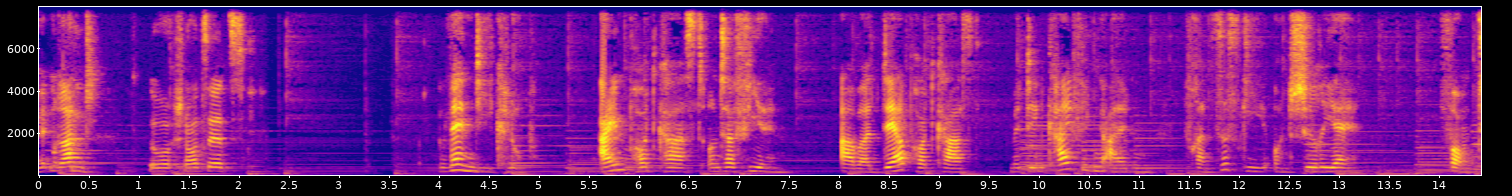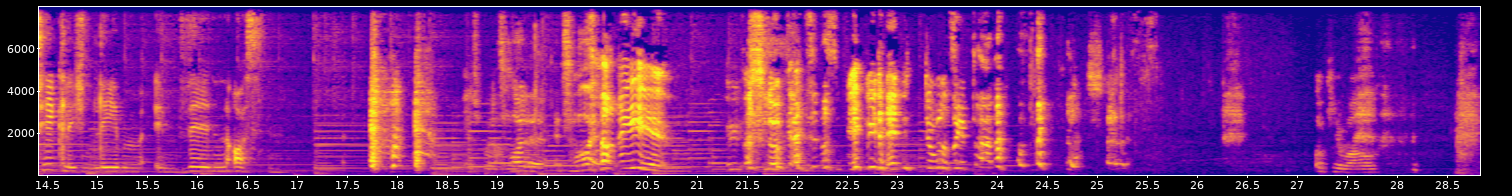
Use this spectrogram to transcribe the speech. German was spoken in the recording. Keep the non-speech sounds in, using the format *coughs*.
Hinten Rand. So, Schnauze jetzt. Wendy Club. Ein Podcast unter vielen. Aber der Podcast mit den keifigen Alten Franziski und Churiel. Vom täglichen Leben im wilden Osten. Toll, toll. Sorry! Wie verschluckt, als ich das Bier wieder in die Dose getan habe. Okay, wow.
